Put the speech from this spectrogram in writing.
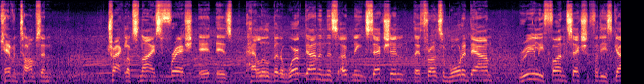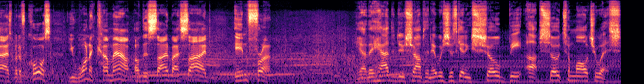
Kevin Thompson Track looks nice, fresh. It is had a little bit of work done in this opening section. They've thrown some water down. Really fun section for these guys. But of course, you want to come out of this side by side in front. Yeah, they had to do something. It was just getting so beat up, so tumultuous.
